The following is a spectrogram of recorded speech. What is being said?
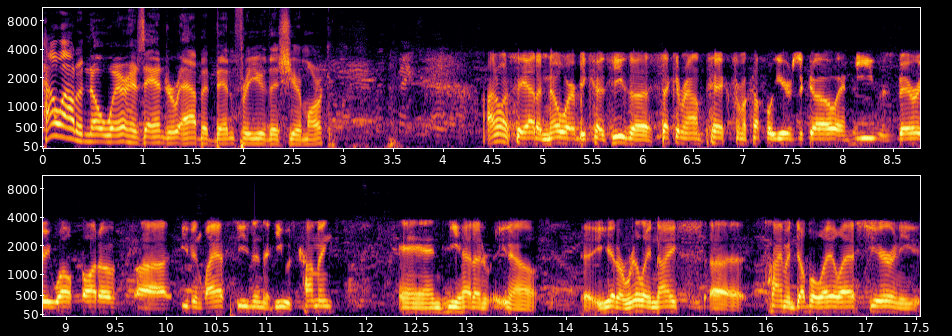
How out of nowhere has Andrew Abbott been for you this year, Mark? I don't want to say out of nowhere because he's a second round pick from a couple years ago, and he was very well thought of uh, even last season that he was coming, and he had a you know he had a really nice uh, time in Double A last year, and he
